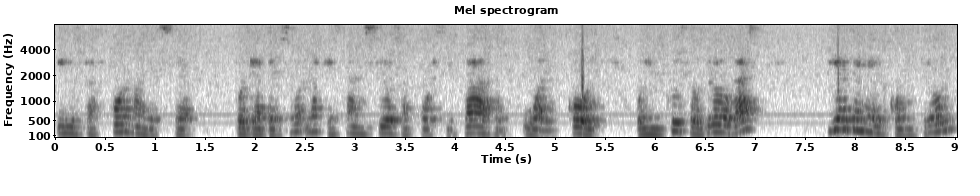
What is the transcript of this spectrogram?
y nuestra forma de ser. Porque la persona que está ansiosa por cigarro o alcohol o incluso drogas, pierden el control,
